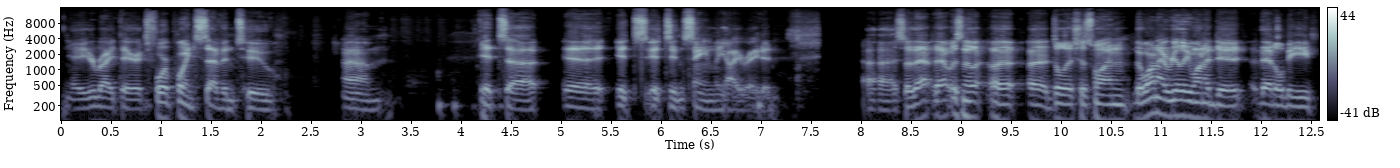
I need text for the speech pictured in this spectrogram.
Yeah, you're right there. It's 4.72. Um, it's uh, uh, it's it's insanely high rated. Uh, so that that was a, a, a delicious one. The one I really wanted to that'll be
